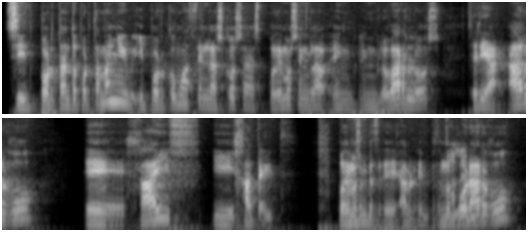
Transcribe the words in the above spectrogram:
si por tanto por tamaño y, por cómo hacen las cosas podemos englobarlos, sería Argo, eh, Hive y Hatate. Podemos, eh, empezando por Argo,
